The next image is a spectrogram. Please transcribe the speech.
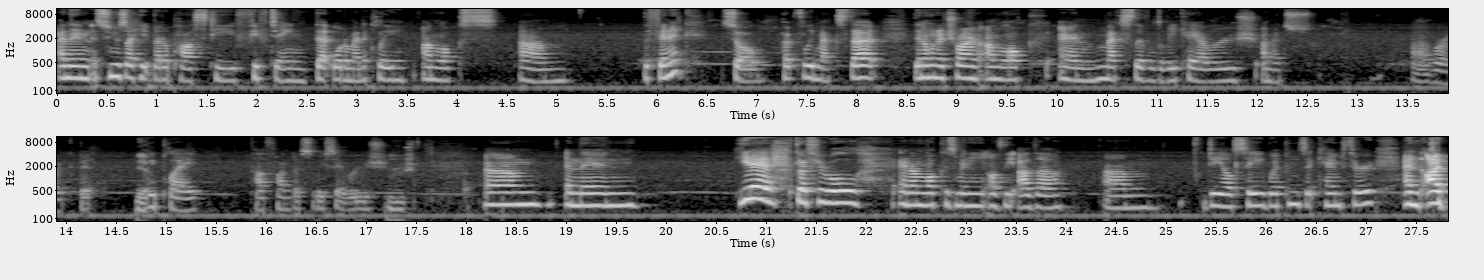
and then as soon as I hit battle pass tier 15, that automatically unlocks um, the Fennec. So hopefully max that. Then I'm going to try and unlock and max level the VKR Rouge. I know it's uh, Rogue, but Yeah. we play Pathfinder, so we say Rouge. Rouge. Um, and then, yeah, go through all and unlock as many of the other um, DLC weapons that came through. And I,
